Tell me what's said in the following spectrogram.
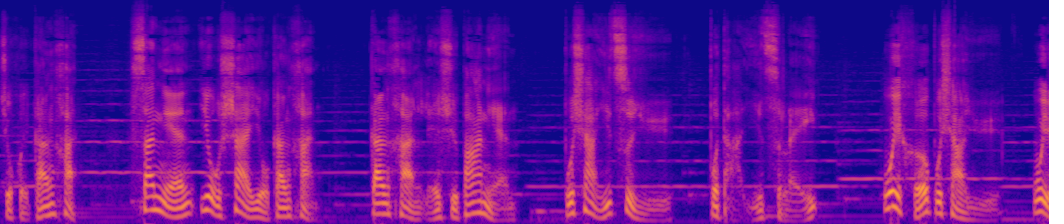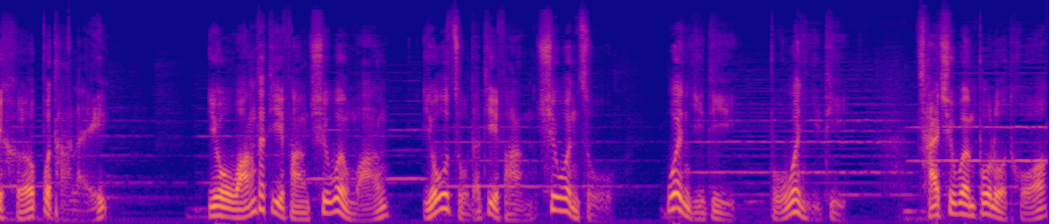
就会干旱，三年又晒又干旱，干旱连续八年，不下一次雨，不打一次雷。为何不下雨？为何不打雷？有王的地方去问王，有祖的地方去问祖，问一地不问一地。才去问布洛陀，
